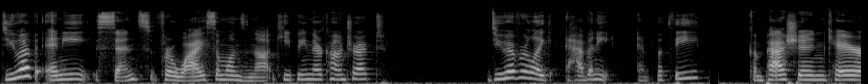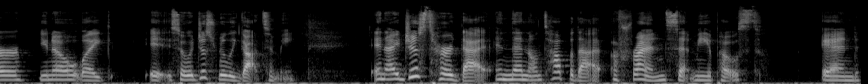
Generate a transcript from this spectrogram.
do you have any sense for why someone's not keeping their contract? Do you ever like have any empathy, compassion, care, you know, like it, so it just really got to me. And I just heard that. And then on top of that, a friend sent me a post and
